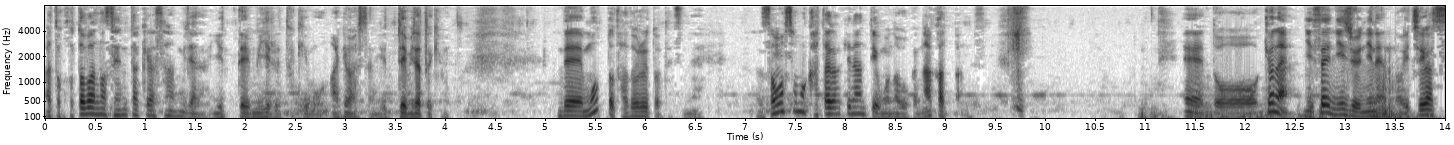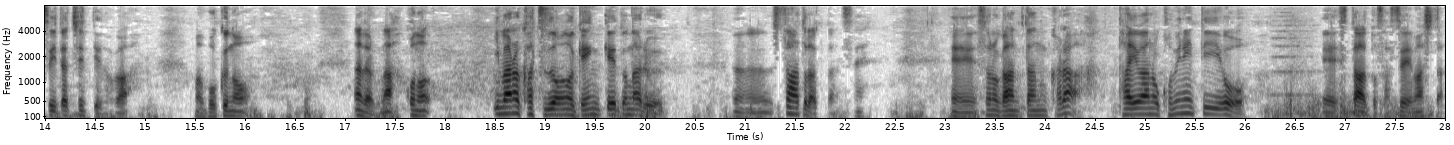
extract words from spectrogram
あと言葉の選択屋さんみたいな言ってみる時もありましたね。言ってみた時も。で、もっと辿るとですね、そもそも肩書きなんていうものは僕なかったんです。えっ、と、去年、2022年の1月1日っていうのが、まあ、僕の、なんだろうな、この、今の活動の原型となる、うん、スタートだったんですね。えーその元旦から対話のコミュニティを、えースタートさせました。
